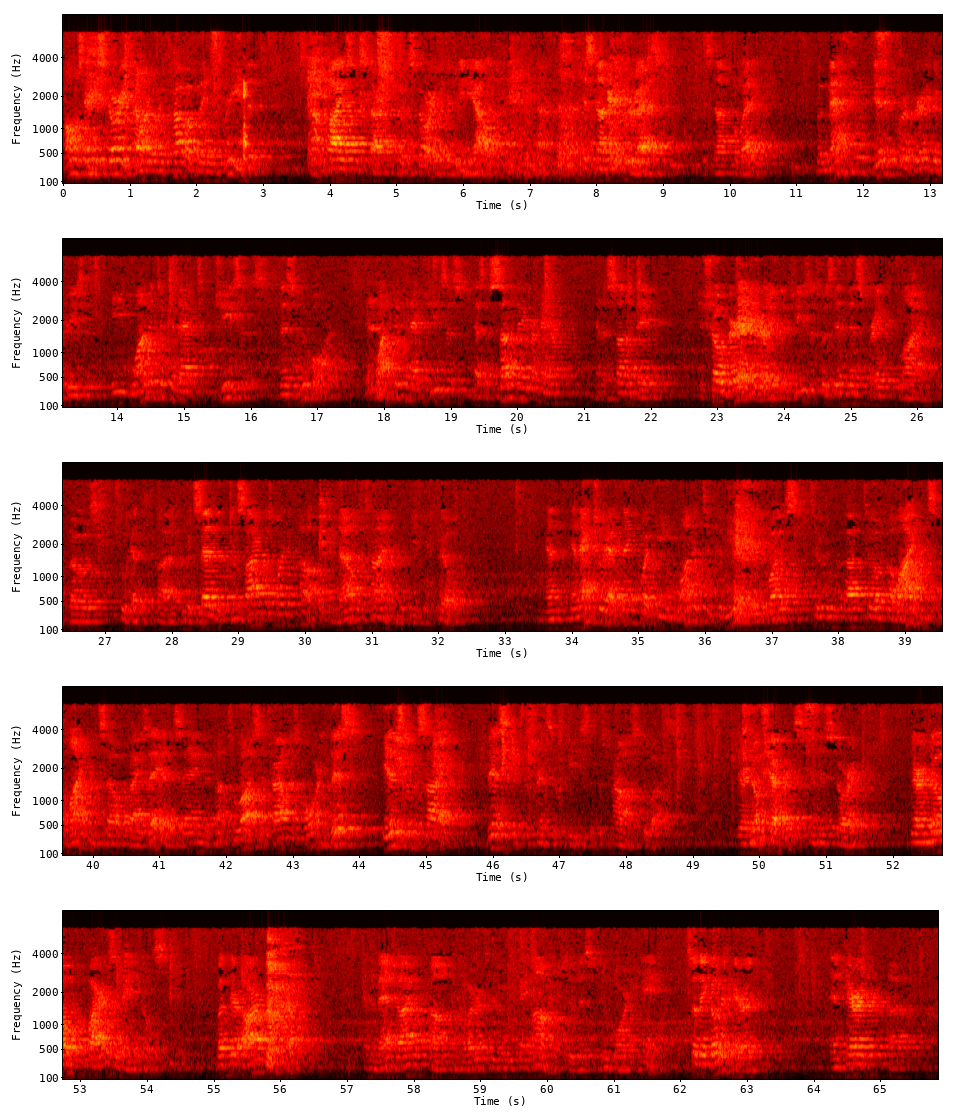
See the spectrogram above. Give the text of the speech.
almost any storyteller would probably agree that it's not wise to start a story with a genealogy. It's not picturesque, it's not poetic. But Matthew did it for a very good reason. He wanted to connect Jesus, this newborn, he wanted to connect Jesus as a son of Abraham and a son of David, to show very clearly that Jesus was in this great line of those who had, uh, who had said that the Messiah was going to come, and now the time would be fulfilled. And, and actually, I think what he wanted to communicate was uh, to align, align himself with Isaiah and saying that unto us a child is born. This is the Messiah. This is the Prince of Peace that was promised to us. There are no shepherds in this story. There are no choirs of angels. But there are Magi. And the Magi have come in order to pay homage to this newborn king. So they go to Herod, and Herod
